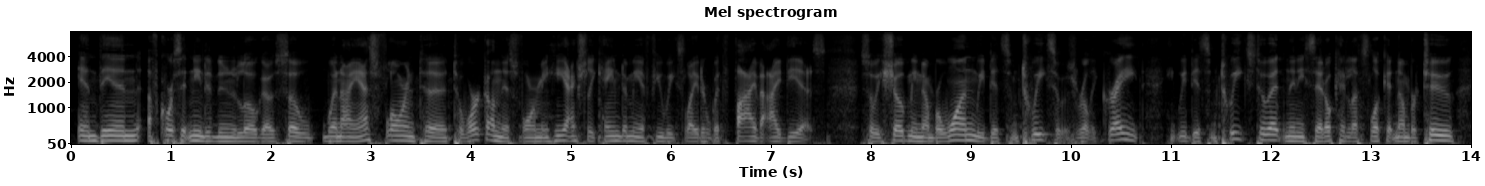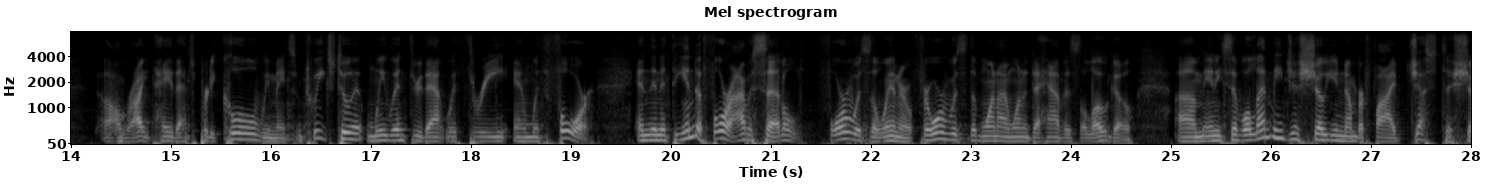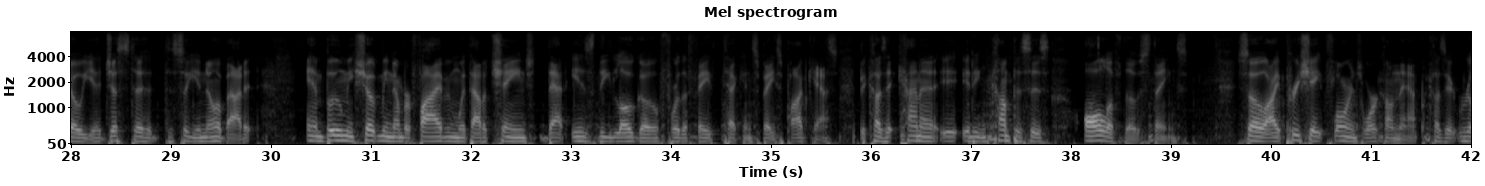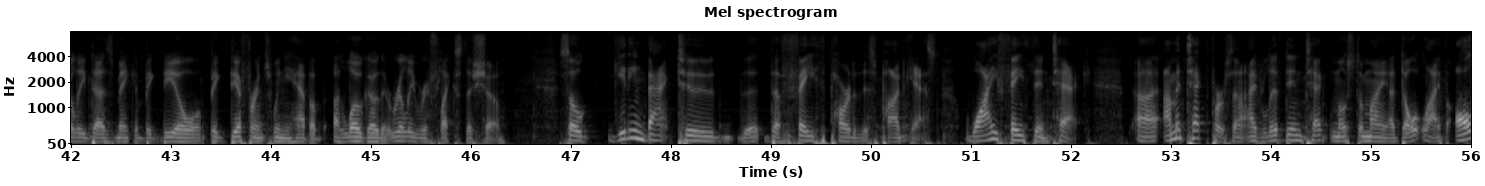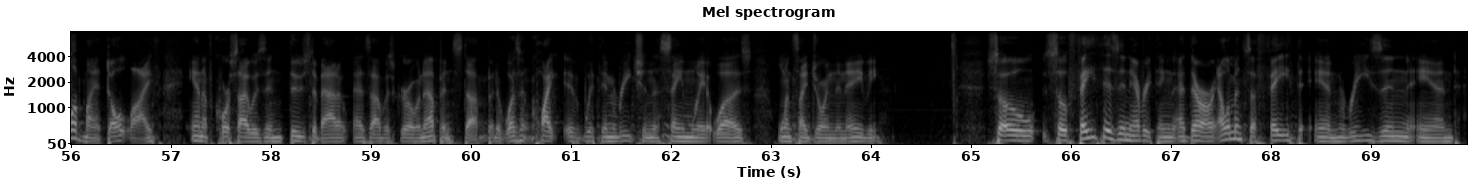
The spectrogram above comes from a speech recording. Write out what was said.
and then of course it needed a new logo. So when I asked Florin to, to work on this for me, he actually came to me a few weeks later with five ideas. So he showed me number one, we did some tweaks, it was really great. We did some tweaks to it, and then he said, okay, let's look at number two. All right, hey, that's pretty cool. We made some tweaks to it, and we went through that with three and with four. And then at the end of four, I was settled. Four was the winner. Four was the one I wanted to have as the logo. Um, and he said, well, let me just show you number five just to show you, just to, to so you know about it. And boom, he showed me number five, and without a change, that is the logo for the Faith, Tech, and Space podcast because it kind of it, it encompasses all of those things. So I appreciate Florin's work on that because it really does make a big deal, big difference when you have a, a logo that really reflects the show. So getting back to the, the faith part of this podcast, why faith in tech? Uh, I'm a tech person. I've lived in tech most of my adult life, all of my adult life, and of course I was enthused about it as I was growing up and stuff. But it wasn't quite uh, within reach in the same way it was once I joined the Navy. So, so faith is in everything. There are elements of faith and reason and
